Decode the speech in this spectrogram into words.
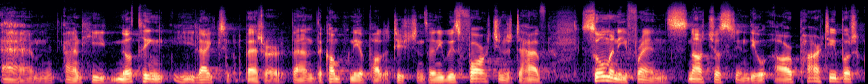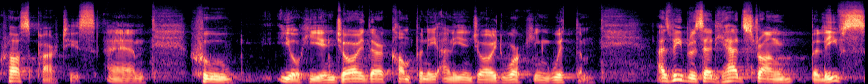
Um, and he nothing he liked better than the company of politicians. And he was fortunate to have so many friends, not just in the, our party, but across parties, um, who you know, he enjoyed their company and he enjoyed working with them. As people have said, he had strong beliefs,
